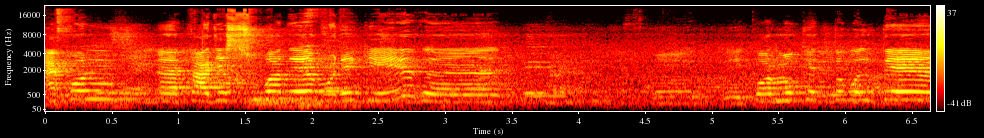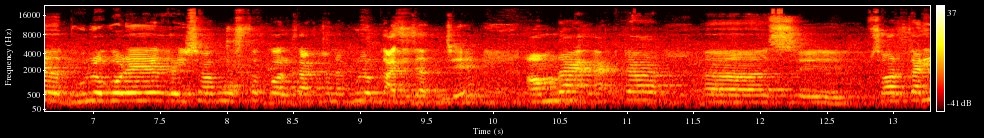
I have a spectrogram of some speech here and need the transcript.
এখন কাজের সুবাদে অনেকে কর্মক্ষেত্র বলতে ধুলো করে এই সমস্ত কলকারখানাগুলো কাজে যাচ্ছে। আমরা একটা সরকারি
